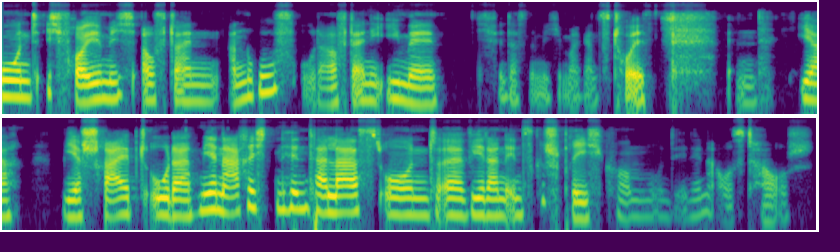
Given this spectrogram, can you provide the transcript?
Und ich freue mich auf deinen Anruf oder auf deine E-Mail. Ich finde das nämlich immer ganz toll, wenn ihr mir schreibt oder mir Nachrichten hinterlasst und äh, wir dann ins Gespräch kommen und in den Austausch.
